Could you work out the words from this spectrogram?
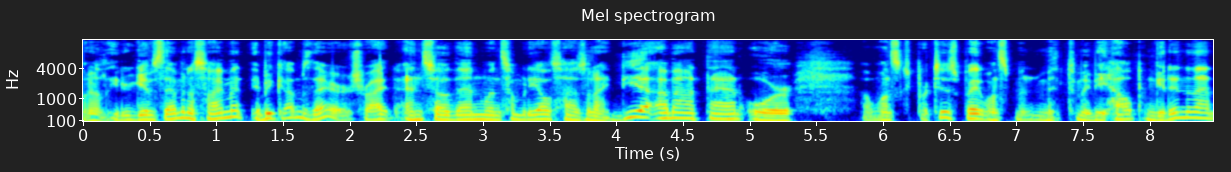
When a leader gives them an assignment, it becomes theirs, right? And so then when somebody else has an idea about that or uh, wants to participate, wants to maybe help and get into that,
